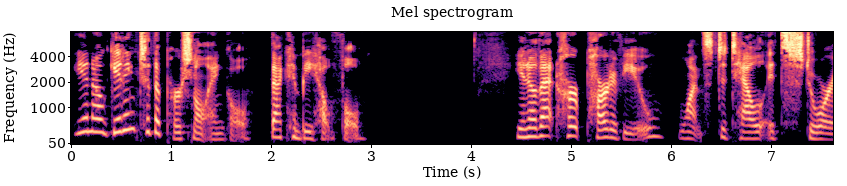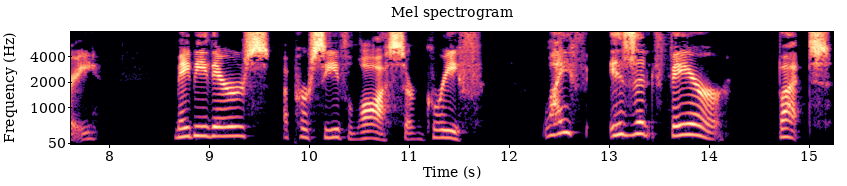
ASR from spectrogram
you know, getting to the personal angle, that can be helpful. You know, that hurt part of you wants to tell its story. Maybe there's a perceived loss or grief. Life isn't fair, but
